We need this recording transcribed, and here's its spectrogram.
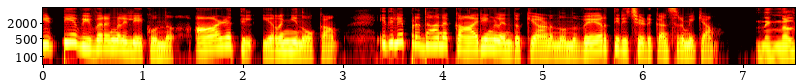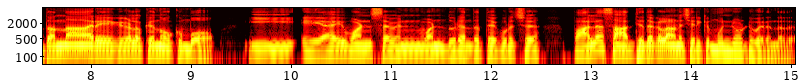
കിട്ടിയ വിവരങ്ങളിലേക്കൊന്ന് ആഴത്തിൽ ഇറങ്ങി നോക്കാം. ഇതിലെ പ്രധാന കാര്യങ്ങൾ എന്തൊക്കെയാണെന്നൊന്ന് വേർതിരിച്ചെടുക്കാൻ ശ്രമിക്കാം. നിങ്ങൾ തന്ന ആ രേഖകളൊക്കെ നോക്കുമ്പോൾ ഈ A I one seven one ദുരന്തത്തെക്കുറിച്ച് പല സാധ്യതകളാണ് ശരിക്കും മുന്നോട്ട് വരുന്നത്.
